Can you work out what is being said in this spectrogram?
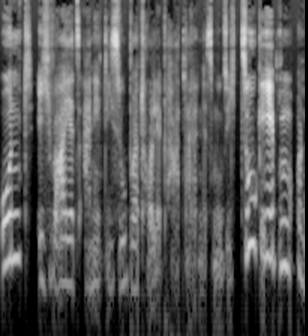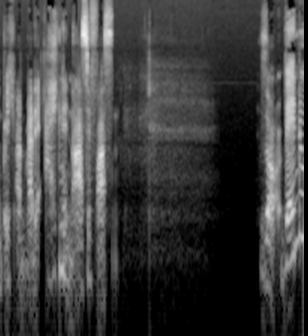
und ich war jetzt eine die super tolle Partnerin. Das muss ich zugeben und mich an meine eigene Nase fassen. So, wenn du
